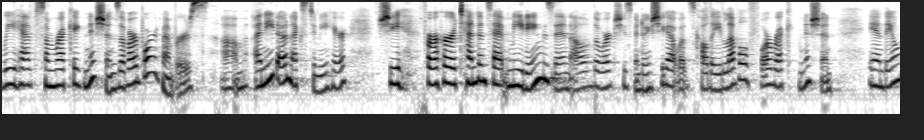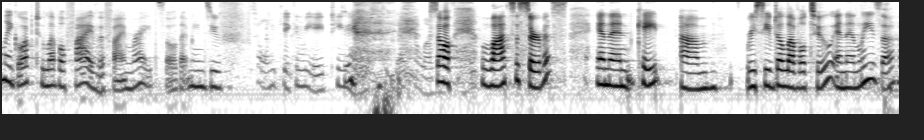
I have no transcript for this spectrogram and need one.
we have some recognitions of our board members. Um, Anita, next to me here, she, for her attendance at meetings and all of the work she's been doing, she got what's called a level four recognition. And they only go up to level five, if I'm right. So that means you've It's only taken me 18 years to get to level so lots of service. And then Kate um, received a level two, and then Lisa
